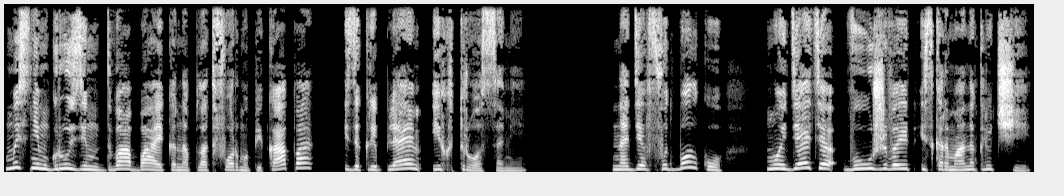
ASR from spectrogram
мы с ним грузим два байка на платформу пикапа и закрепляем их тросами. Надев футболку, мой дядя выуживает из кармана ключи.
